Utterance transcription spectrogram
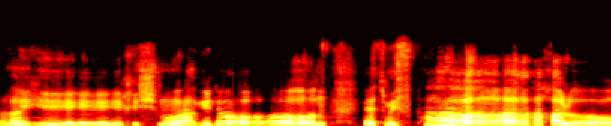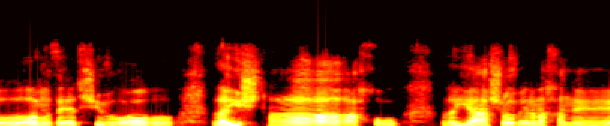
ויהי כשמוע גדעון את מספר החלום ואת שברו וישתחו וישוב אל מחנה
